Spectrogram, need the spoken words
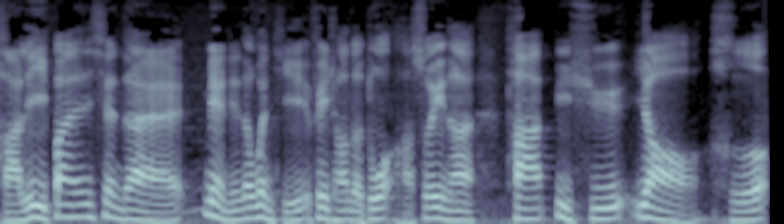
塔利班现在面临的问题非常的多啊，所以呢，他必须要和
